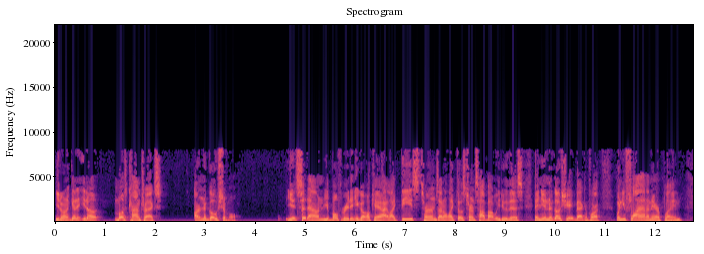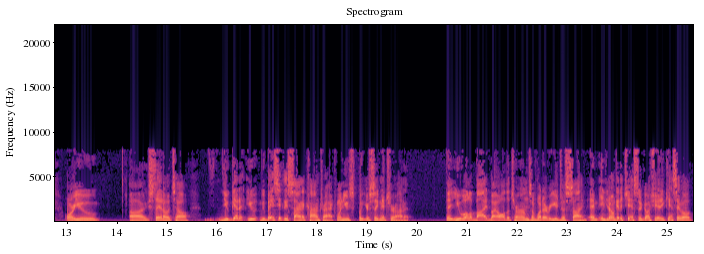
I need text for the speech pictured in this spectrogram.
you don't get it, you know, most contracts are negotiable. You sit down, you both read it, you go, okay, I like these terms, I don't like those terms, how about we do this? And you negotiate back and forth. When you fly on an airplane, or you, uh, stay at a hotel, you get it, you, you basically sign a contract when you put your signature on it that you will abide by all the terms of whatever you just signed. And, and you don't get a chance to negotiate. You can't say, well,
